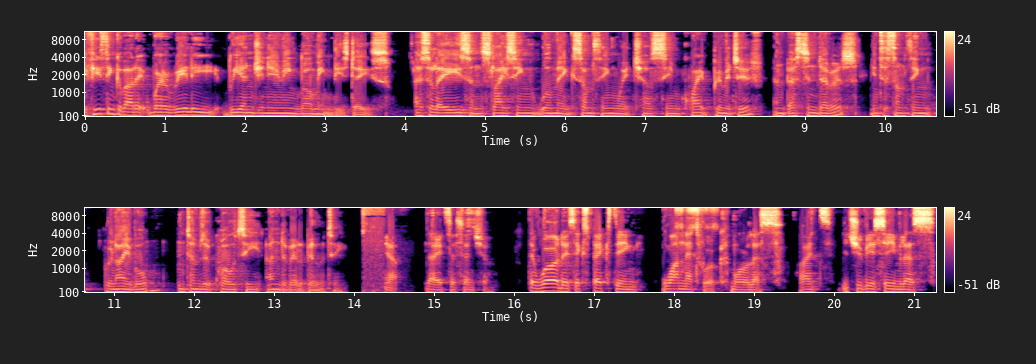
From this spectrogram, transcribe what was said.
If you think about it, we're really re-engineering roaming these days. SLAs and slicing will make something which has seemed quite primitive and best endeavors into something reliable in terms of quality and availability. Yeah, yeah, it's essential. The world is expecting one network, more or less, right? It should be seamless,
